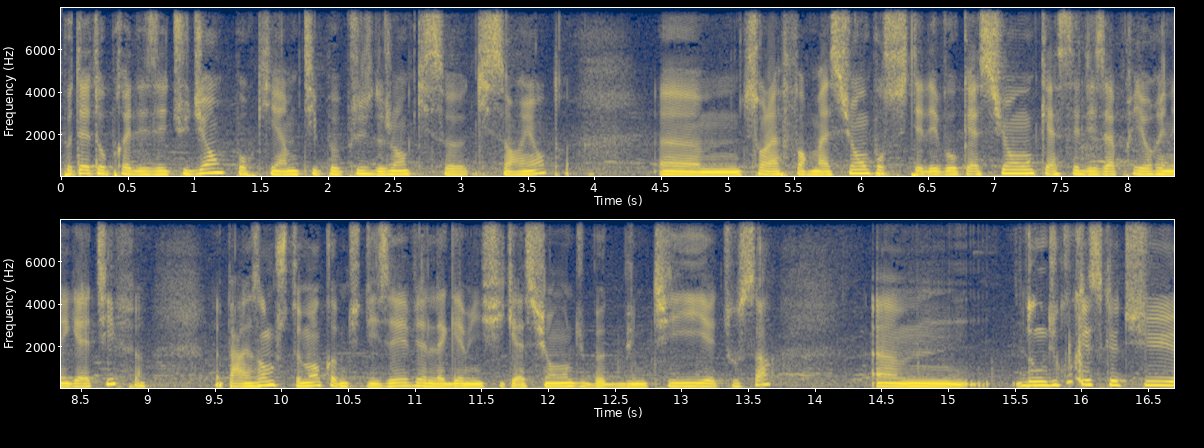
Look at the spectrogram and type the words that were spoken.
Peut-être auprès des étudiants pour qu'il y ait un petit peu plus de gens qui s'orientent. Euh, sur la formation pour susciter des vocations, casser des a priori négatifs. Euh, par exemple, justement, comme tu disais, via de la gamification, du bug bounty et tout ça. Euh, donc, du coup, qu'est-ce que tu,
